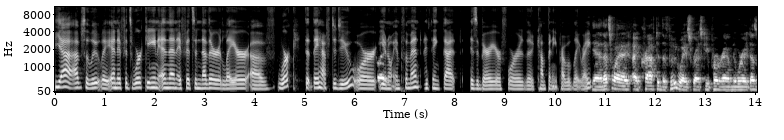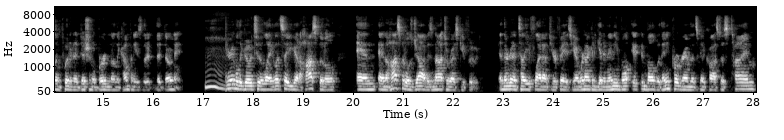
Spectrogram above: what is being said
Yeah, absolutely. And if it's working, and then if it's another layer of work that they have to do or, you know, implement, I think that is a barrier for the company, probably, right? Yeah, that's why I, I crafted the food waste rescue program to where it doesn't put an additional burden on the companies that, that donate. Mm. If you're able to go to like, let's say you got a hospital, and and a hospital's job is not to rescue food, and they're going to tell you flat out to your face, yeah, we're not going to get in any involved with any program that's going to cost us time,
